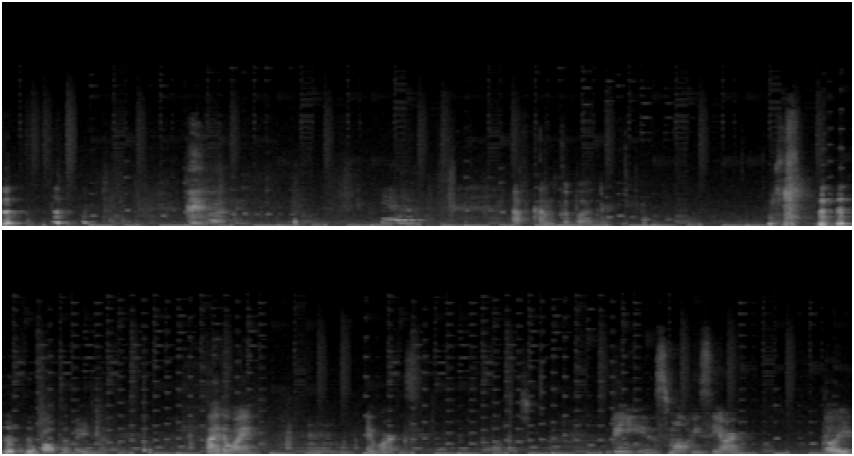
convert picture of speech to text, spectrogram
By the way, Mm. it works. The small VCR. Oh, you.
